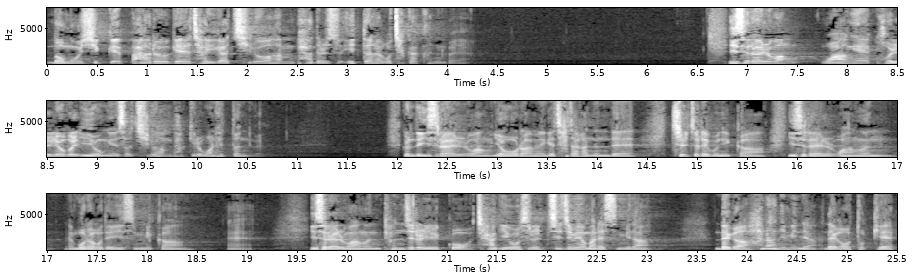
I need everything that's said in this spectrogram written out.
너무 쉽게 빠르게 자기가 치료함 받을 수 있다라고 착각하는 거예요. 이스라엘 왕 왕의 권력을 이용해서 치료함 받기를 원했던 거예요. 그런데 이스라엘 왕 여호람에게 찾아갔는데 7절에 보니까 이스라엘 왕은 뭐라고 되어 있습니까? 예. 이스라엘 왕은 편지를 읽고 자기 옷을 찢으며 말했습니다. 내가 하나님이냐? 내가 어떻게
